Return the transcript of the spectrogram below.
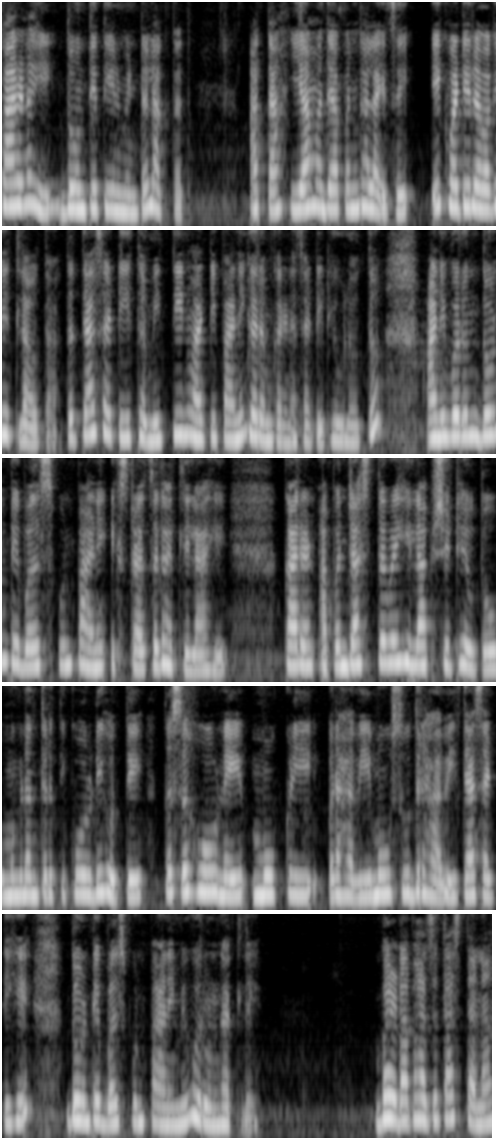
फार नाही दोन ते तीन मिनटं लागतात. आता यामध्ये आपण घालायचे एक वाटी रवा घेतला होता. तर त्यासाठी इथं मी तीन वाटी पाणी गरम करण्यासाठी ठेवलं होतं आणि वरून दोन टेबलस्पून पाणी एक्स्ट्राचं घातलेलं आहे. कारण आपण जास्त वेळ ही लापशी ठेवतो मग नंतर ती कोरडी होते. तसं होऊ नये मोकळी राहावी मऊसूद राहावी. त्यासाठी हे दोन टेबलस्पून पाणी मी वरून घातले भरडा भाजत असताना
